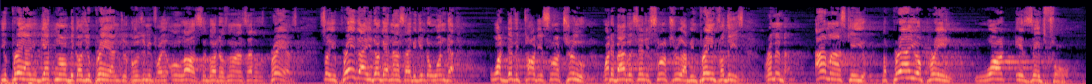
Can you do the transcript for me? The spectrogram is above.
you pray and you get none because you pray and you consume it for your own loss so God does not answer those prayers. So you pray that you don't get an answer, I begin to wonder what David taught is not true. What the Bible said is not true. I've been praying for this. Remember, I'm asking you, the prayer you're praying, what is it for?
